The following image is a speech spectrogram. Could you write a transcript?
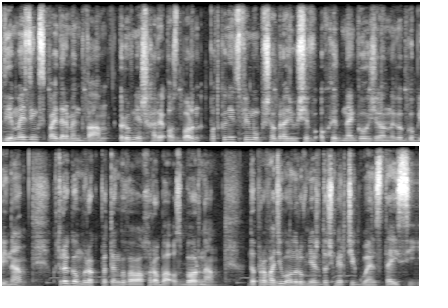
W The Amazing Spider-Man 2 również Harry Osborn pod koniec filmu przeobraził się w ohydnego zielonego goblina, którego mrok potęgowała choroba Osborna. Doprowadził on również do śmierci Gwen Stacy.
